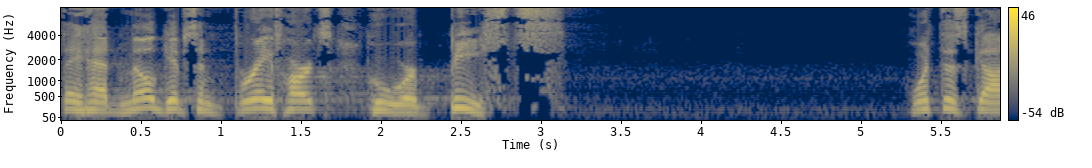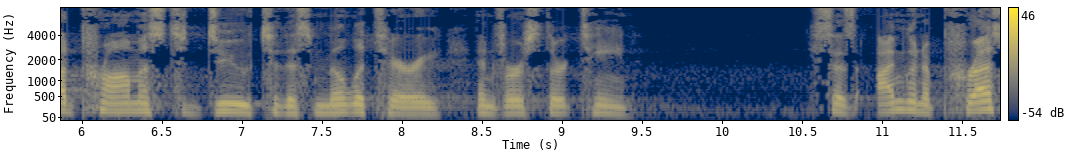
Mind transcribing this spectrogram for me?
They had Mel Gibson bravehearts who were beasts. What does God promise to do to this military in verse 13? He says, I'm going to press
